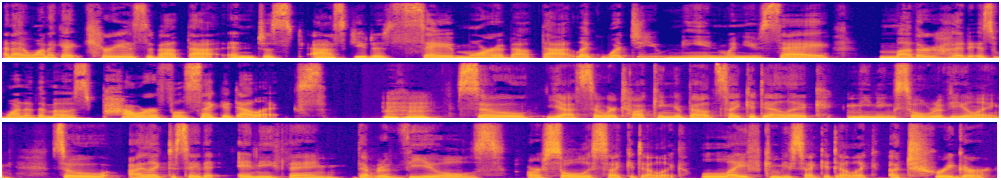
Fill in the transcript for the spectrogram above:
And I want to get curious about that and just ask you to say more about that. Like, what do you mean when you say motherhood is one of the most powerful psychedelics? Mm-hmm. So, yes, yeah, so we're talking about psychedelic, meaning soul revealing. So, I like to say that anything that reveals our soul is psychedelic. Life can be psychedelic. A trigger,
